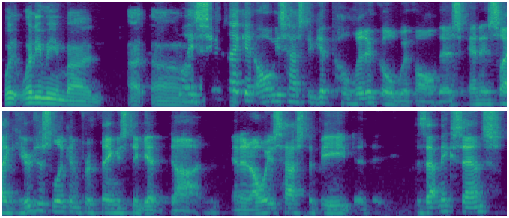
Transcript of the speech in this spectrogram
What What do you mean by? Uh, um, well, it seems like it always has to get political with all this, and it's like you're just looking for things to get done, and it always has to be. Does that make sense?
